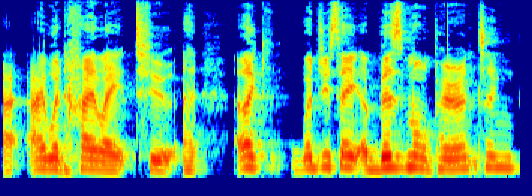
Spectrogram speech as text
I, I, would highlight too. Uh, like, what'd you say? Abysmal parenting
